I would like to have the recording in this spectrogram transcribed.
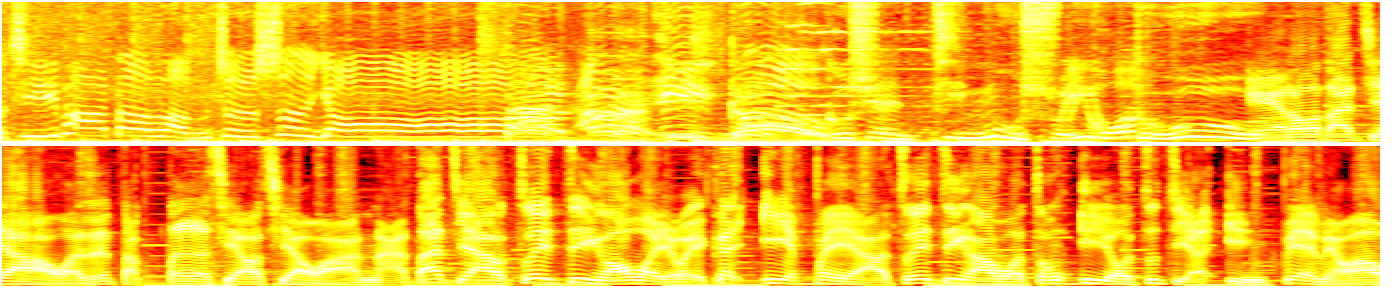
好奇葩的冷知识哟！三二一，Go！勾选金木水火土。Hello，大家好，我是 Dr. 笑笑啊。那大家好最近哦，我有一个业费啊，最近啊，我终于有自己的影片了啊，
